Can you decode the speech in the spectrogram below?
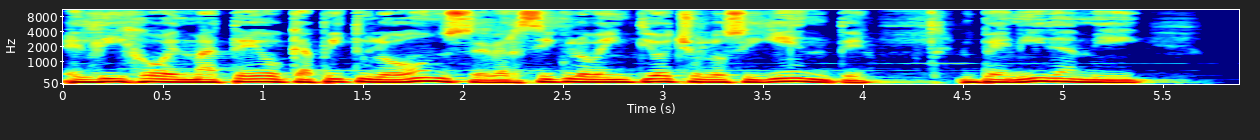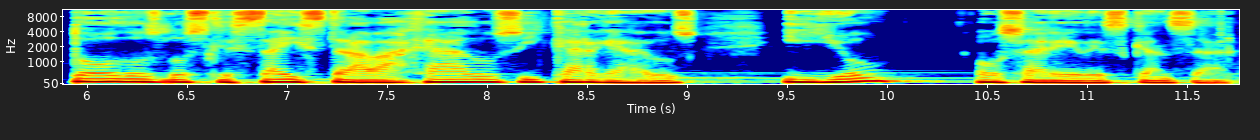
Él dijo en Mateo capítulo 11, versículo 28 lo siguiente, Venid a mí todos los que estáis trabajados y cargados, y yo os haré descansar.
